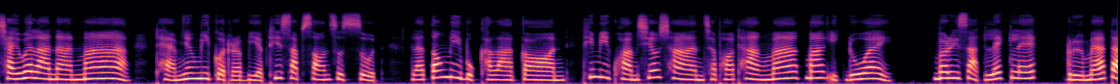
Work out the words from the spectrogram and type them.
ใช้เวลานานมาก แถมยังมีกฎระเบียบที่ซับซ้อนสุดๆ และต้องมีบุคลากรที่มีความเชี่ยวชาญเฉพาะทางมากมากๆอีกด้วย บริษัทเล็กๆ หรือแม้แต่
